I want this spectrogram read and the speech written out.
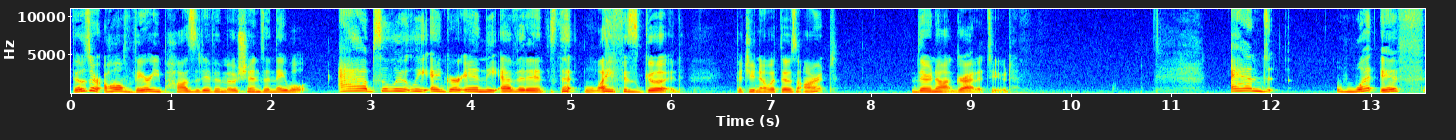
Those are all very positive emotions and they will absolutely anchor in the evidence that life is good. But you know what those aren't? They're not gratitude and what if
